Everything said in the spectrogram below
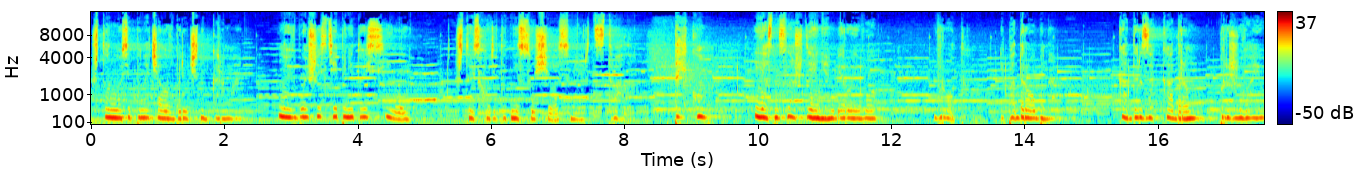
что он носит поначалу в брючном кармане, но и в большей степени той силой, что исходит от несущего смерть ствола. Тайком я с наслаждением беру его в рот и подробно, кадр за кадром проживаю,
